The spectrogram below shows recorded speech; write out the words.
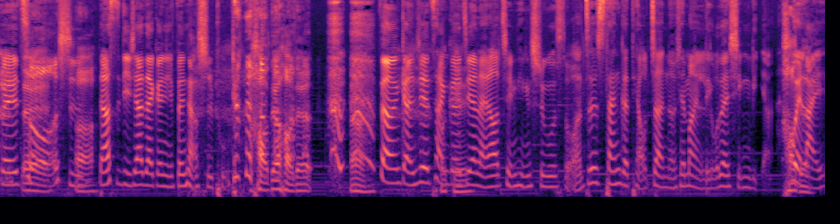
没错，是。等下私底下再跟你分享食谱。好的，好的。嗯，非常感谢灿哥今天来到蜻蜓事务所、啊。这三个挑战呢，先帮你留在心里啊。未来。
